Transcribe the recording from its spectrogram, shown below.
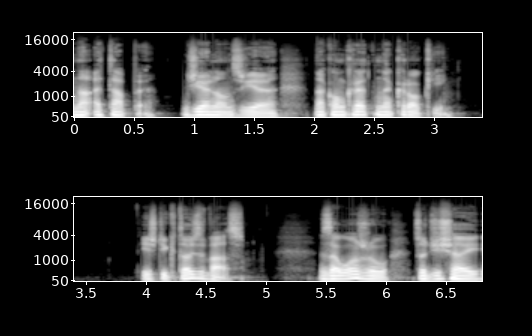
na etapy, dzieląc je na konkretne kroki. Jeśli ktoś z Was założył, co dzisiaj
